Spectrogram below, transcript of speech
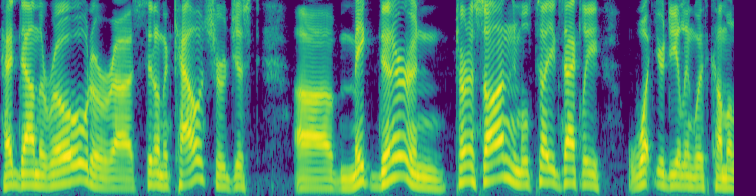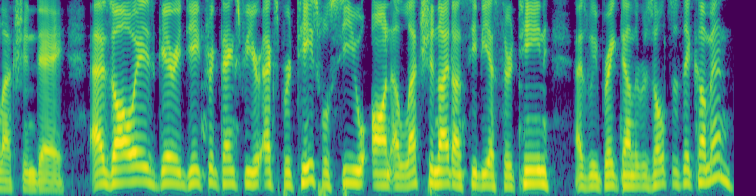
head down the road or uh, sit on the couch or just uh, make dinner and turn us on, and we'll tell you exactly what you're dealing with come election day. As always, Gary Dietrich, thanks for your expertise. We'll see you on election night on CBS 13 as we break down the results as they come in.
